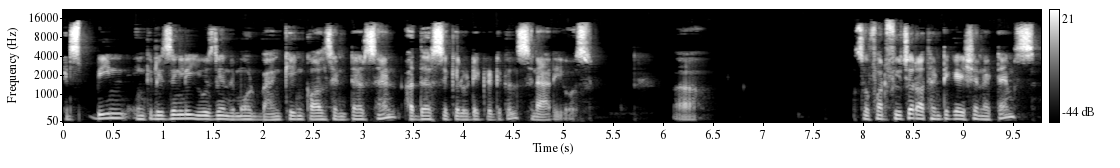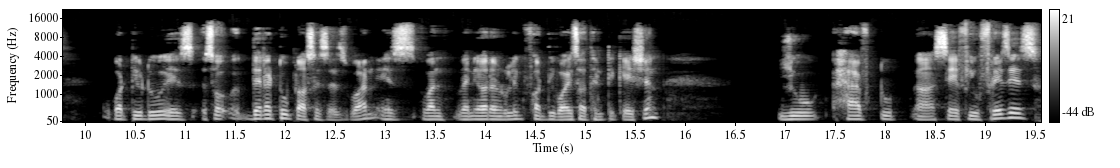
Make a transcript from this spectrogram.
It's been increasingly used in remote banking, call centers, and other security critical scenarios. Uh, so, for future authentication attempts, what you do is so there are two processes. One is one when you are enrolling for the voice authentication you have to uh, say a few phrases.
